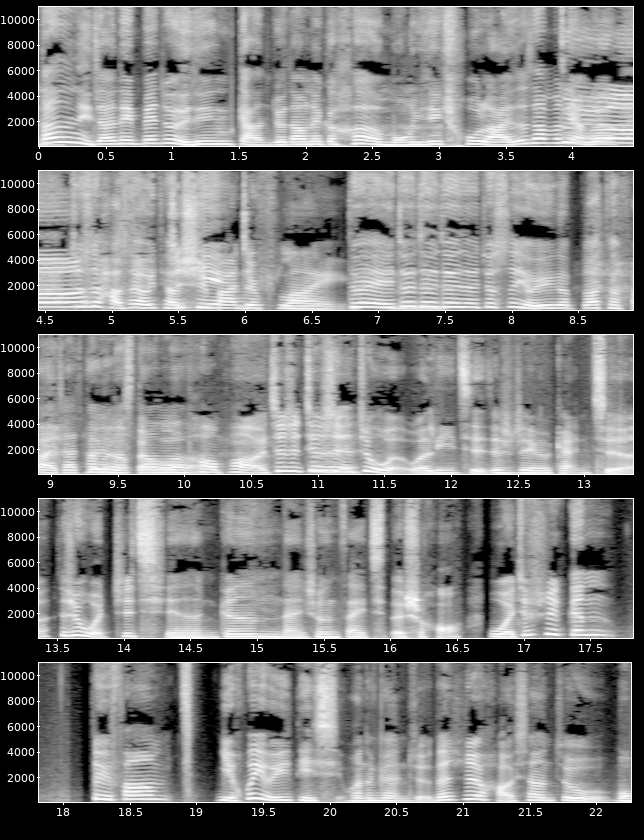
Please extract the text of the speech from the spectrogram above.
但是你在那边就已经感觉到那个荷尔蒙已经出来，就是他们两个就是好像有一条线，就是 butterfly，对对对对对，就是有一个 butterfly 在他们的粉红泡泡，就是就是就我我理解就是这个感觉，就是我之前跟男生在一起的时候，我就是跟对方。也会有一点喜欢的感觉，但是好像就我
